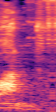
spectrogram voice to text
one.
